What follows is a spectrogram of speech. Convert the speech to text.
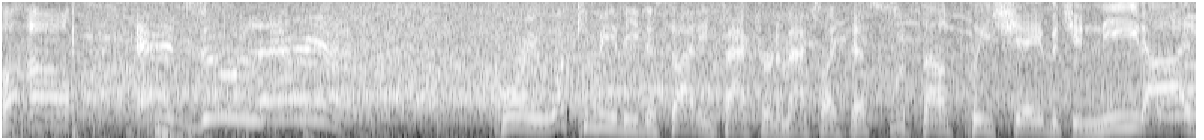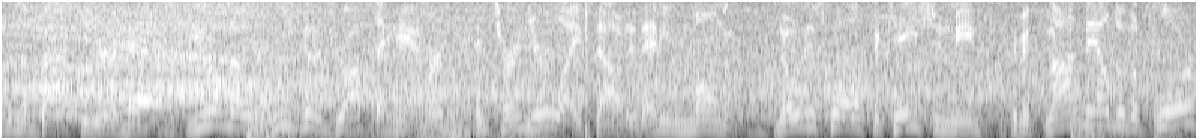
Uh-oh. Enzu Lariat. Corey, what can be the deciding factor in a match like this? Well, it sounds cliche, but you need eyes in the back of your head. You don't know who's going to drop the hammer and turn your lights out at any moment. No disqualification means if it's not nailed to the floor,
